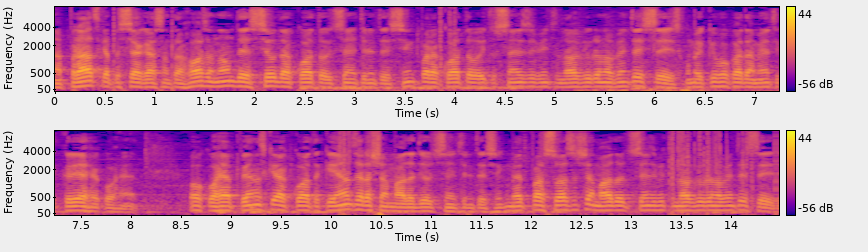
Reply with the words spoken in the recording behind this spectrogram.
Na prática, a PCH Santa Rosa não desceu da cota 835 para a cota 829,96, como equivocadamente crê a recorrente. Ocorre apenas que a cota que antes era chamada de 835 metros passou a ser chamada 829,96,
